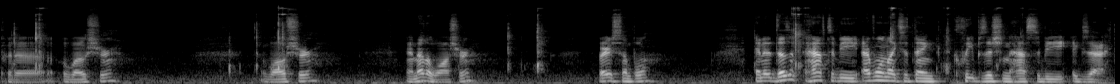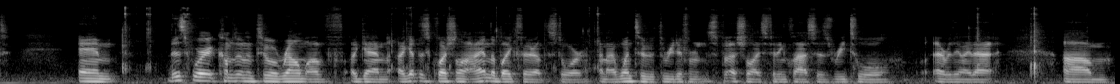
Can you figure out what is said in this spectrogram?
put a, a washer, a washer, another washer. Very simple. And it doesn't have to be, everyone likes to think cleat position has to be exact. And this where it comes into a realm of, again, I get this question I am the bike fitter at the store, and I went to three different specialized fitting classes, Retül, everything like that. Um,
